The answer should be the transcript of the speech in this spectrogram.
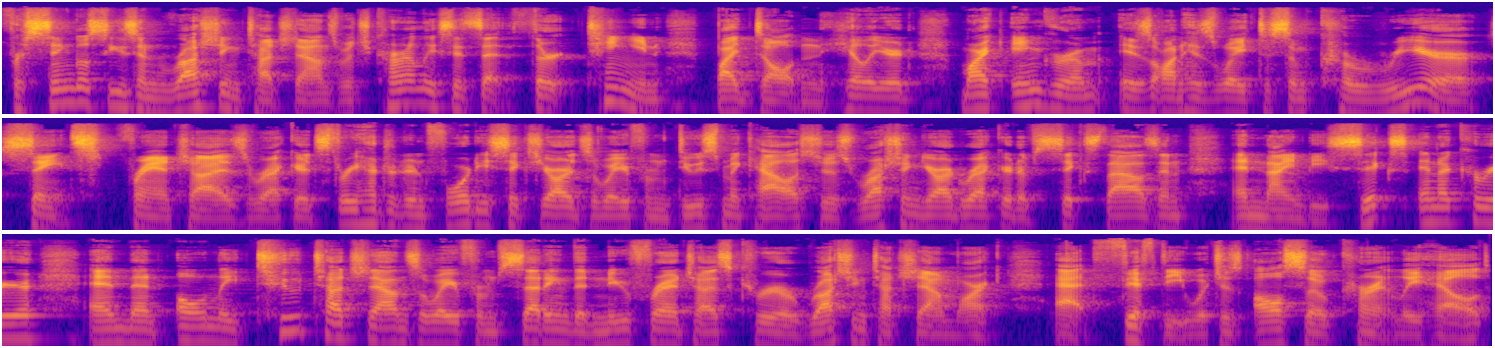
for single season rushing touchdowns, which currently sits at 13 by Dalton Hilliard. Mark Ingram is on his way to some career Saints franchise records, 346 yards away from Deuce McAllister's rushing yard record of 6,096 in a career. And and then only two touchdowns away from setting the new franchise career rushing touchdown mark at 50, which is also currently held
